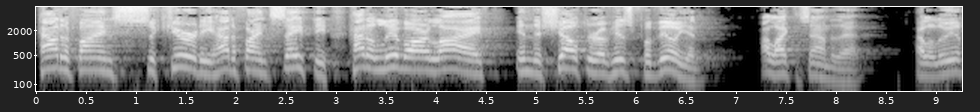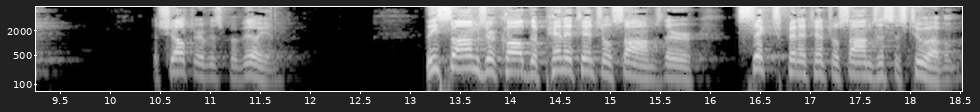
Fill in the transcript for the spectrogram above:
how to find security, how to find safety, how to live our life in the shelter of His pavilion. I like the sound of that. Hallelujah. The shelter of His pavilion. These Psalms are called the penitential Psalms. There are six penitential Psalms. This is two of them.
